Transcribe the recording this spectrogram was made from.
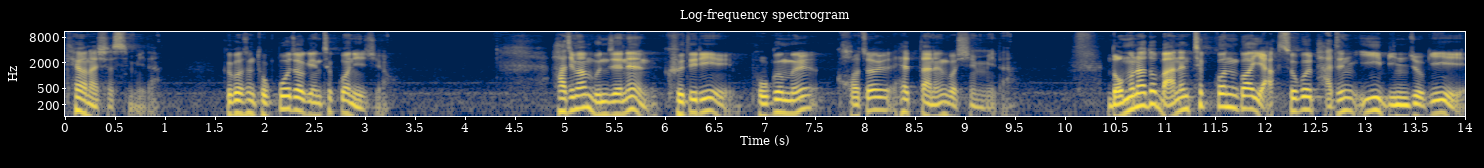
태어나셨습니다. 그것은 독보적인 특권이죠. 하지만 문제는 그들이 복음을 거절했다는 것입니다. 너무나도 많은 특권과 약속을 받은 이 민족이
